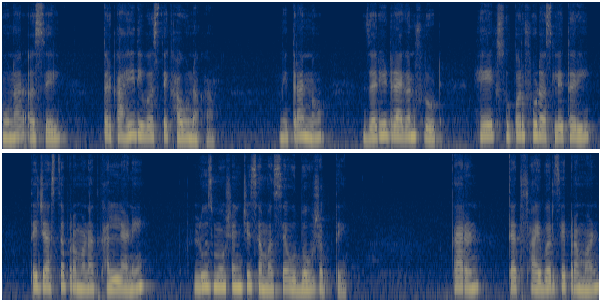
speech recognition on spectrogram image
होणार असेल तर काही दिवस ते खाऊ नका. मित्रांनो जरी ड्रॅगन फ्रूट हे एक सुपरफूड असले तरी ते जास्त प्रमाणात खाल्ल्याने लूज मोशनची समस्या उद्भवू शकते. कारण त्यात फायबरचे प्रमाण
